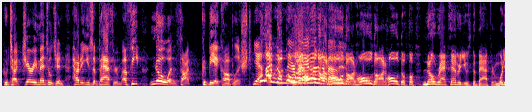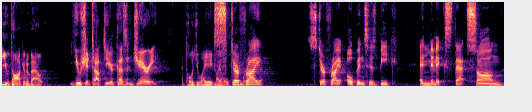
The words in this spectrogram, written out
who taught Jerry Mentelgen how to use a bathroom, a feat no one thought could be accomplished. Yeah, What I wasn't fu- there, but wait, I hold heard on, about hold it. on, hold on, hold the fuck. No rats ever use the bathroom. What are you talking about? You should talk to your cousin Jerry. I told you I ate my whole Stir family. Fry, Stir Fry opens his beak and mimics that song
